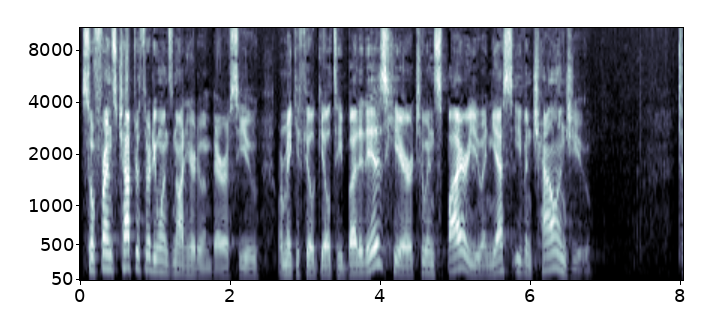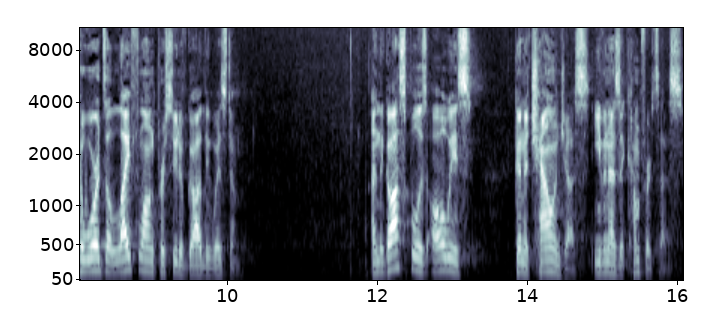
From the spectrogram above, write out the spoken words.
So, friends, chapter 31 is not here to embarrass you or make you feel guilty, but it is here to inspire you and, yes, even challenge you towards a lifelong pursuit of godly wisdom. And the gospel is always going to challenge us, even as it comforts us.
